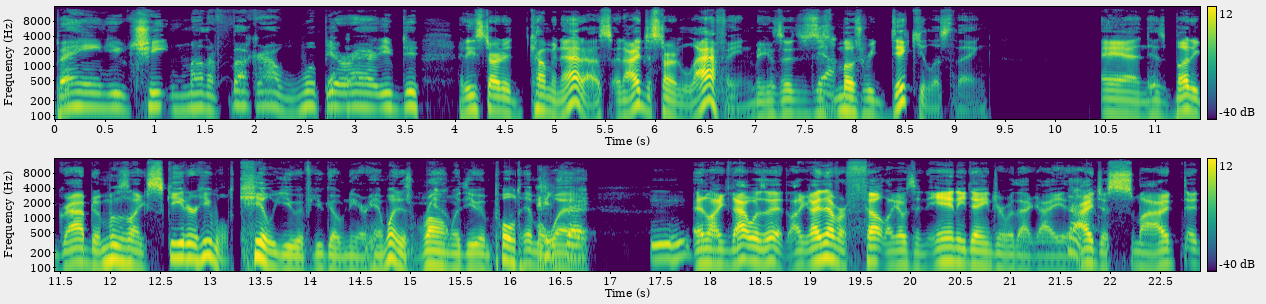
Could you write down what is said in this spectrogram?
"Bane, you cheating motherfucker! I'll whoop your ass, you do!" And he started coming at us, and I just started laughing because it's just Yeah. the most ridiculous thing. And his buddy grabbed him and was like, "Skeeter, he will kill you if you go near him. What is wrong Yeah. with you?" And pulled him away. Mhm. And like that was it. Like I never felt like I was in any danger with that guy either. No. I just smiled. I,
